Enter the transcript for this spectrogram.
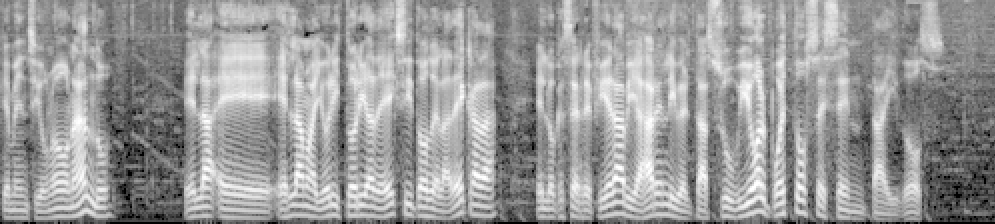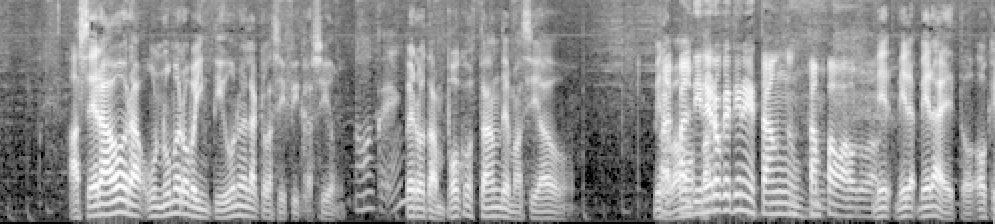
que mencionó Nando, es la, eh, es la mayor historia de éxitos de la década en lo que se refiere a viajar en libertad. Subió al puesto 62. A ser ahora un número 21 en la clasificación. Ok. Pero tampoco están demasiado... Mira, para, vamos- el dinero que tienen están, están para abajo todavía. Mira, mira, mira esto, ok.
